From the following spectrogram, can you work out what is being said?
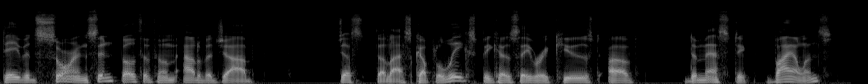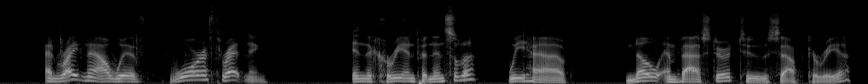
David Sorensen, both of whom out of a job just the last couple of weeks because they were accused of domestic violence. And right now, with war threatening in the Korean Peninsula, we have no ambassador to South Korea.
